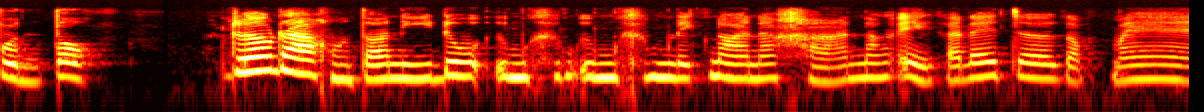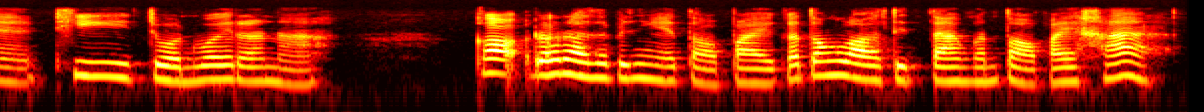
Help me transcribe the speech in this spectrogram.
ฝนตก เรื่องราวของตอนนี้ดูอึมครึมอึมครึมเล็กน้อยนะคะนางเอกก็ได้เจอกับแม่ที่จวนเว่ยแล้วนะ ก็เรื่องราวจะเป็นยังไงต่อไปก็ต้องรอติดตามกันต่อไปค่ะ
